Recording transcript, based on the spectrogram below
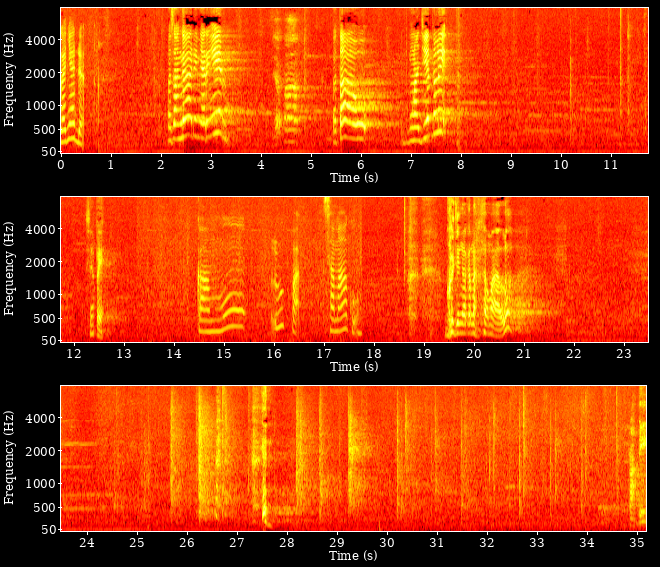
Angganya ada. Mas Angga ada yang nyariin. Siapa? Gak tahu. Pengajian kali. Siapa ya? Kamu lupa sama aku. Gue aja gak kenal sama lo. Rati,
